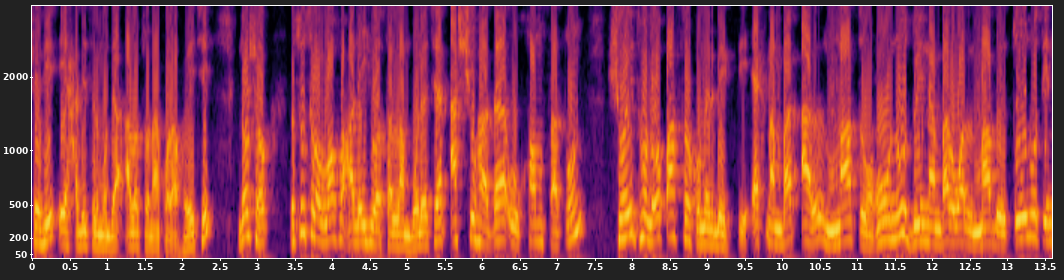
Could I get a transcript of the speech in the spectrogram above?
শহীদ এই হাদিসের মধ্যে আলোচনা করা হয়েছে। দর্শক, রসুল সাল্লাহ আলহি ওয়াসাল্লাম বলেছেন আশুহাদা ও খমসাতুন শহীদ হলো পাঁচ রকমের ব্যক্তি। এক নাম্বার আল মাতুনু দুই নাম্বার ওয়াল মাবতুনু তিন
